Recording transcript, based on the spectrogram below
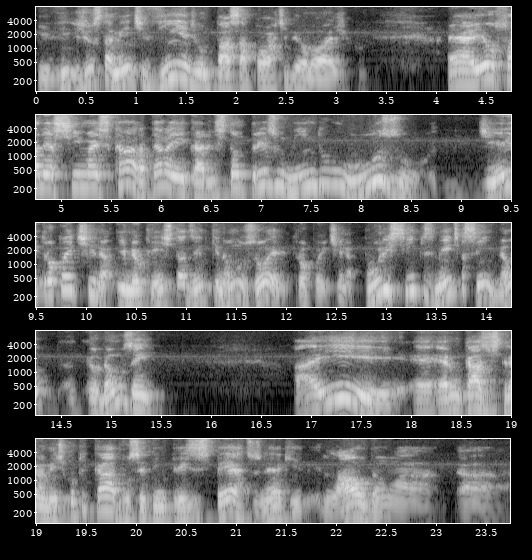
e vi, justamente vinha de um passaporte biológico. É, aí eu falei assim, mas cara, peraí, cara, eles estão presumindo o uso de eritropoetina e meu cliente está dizendo que não usou eritropoetina, pura e simplesmente assim, não, eu não usei. Aí é, era um caso extremamente complicado. Você tem três espertos, né, que laudam a, a,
